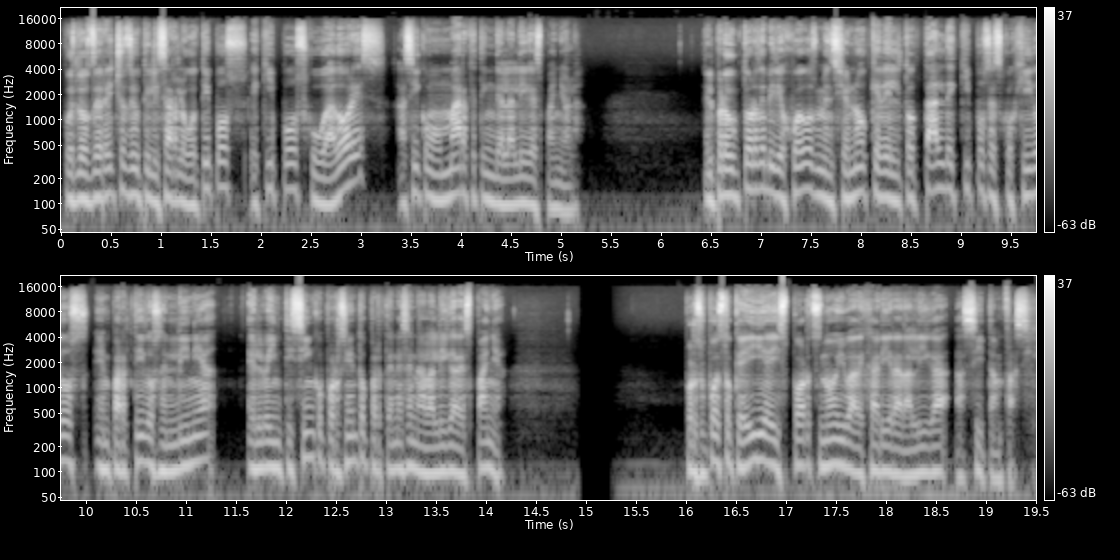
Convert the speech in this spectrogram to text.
Pues los derechos de utilizar logotipos, equipos, jugadores, así como marketing de la Liga Española. El productor de videojuegos mencionó que del total de equipos escogidos en partidos en línea, el 25% pertenecen a la Liga de España. Por supuesto que EA Sports no iba a dejar ir a la liga así tan fácil.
